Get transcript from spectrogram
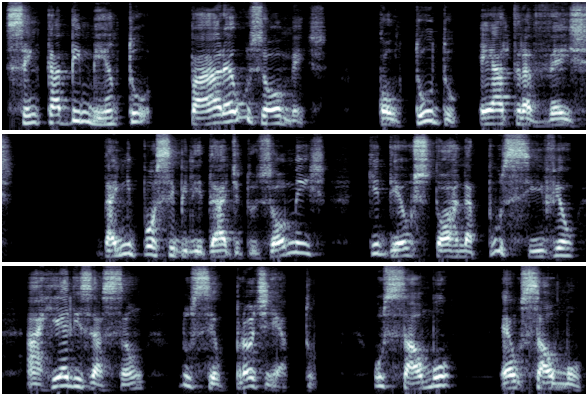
sem cabimento para os homens. Contudo, é através da impossibilidade dos homens que Deus torna possível a realização do seu projeto. O salmo é o salmo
